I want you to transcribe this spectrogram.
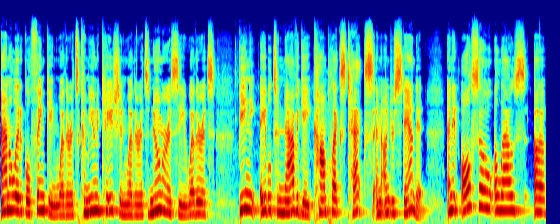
analytical thinking, whether it's communication, whether it's numeracy, whether it's being able to navigate complex texts and understand it. And it also allows a,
